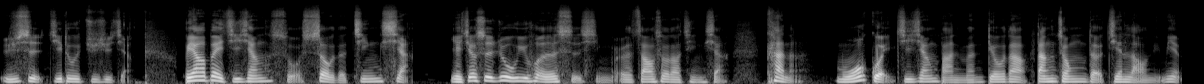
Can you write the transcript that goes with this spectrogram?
于是基督继续讲，不要被即将所受的惊吓，也就是入狱或者死刑而遭受到惊吓。看啊，魔鬼即将把你们丢到当中的监牢里面。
